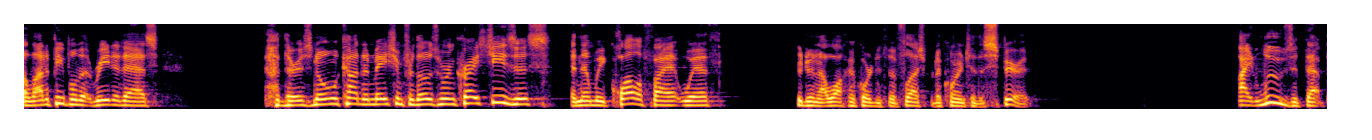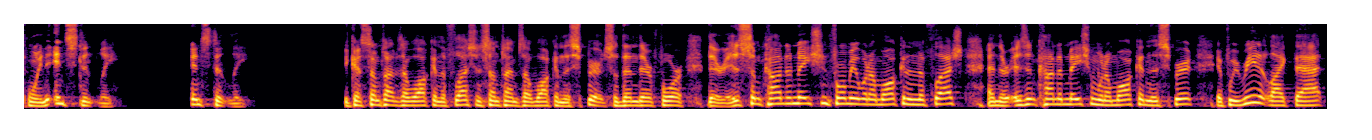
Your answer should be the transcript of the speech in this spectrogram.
A lot of people that read it as there is no condemnation for those who are in Christ Jesus and then we qualify it with who do not walk according to the flesh, but according to the Spirit. I lose at that point instantly. Instantly because sometimes I walk in the flesh and sometimes I walk in the spirit. So then, therefore, there is some condemnation for me when I'm walking in the flesh, and there isn't condemnation when I'm walking in the spirit. If we read it like that,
